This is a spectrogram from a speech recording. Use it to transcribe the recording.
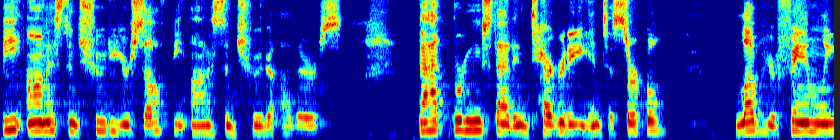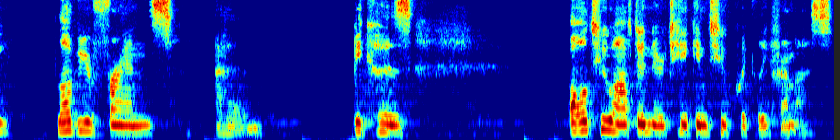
be honest and true to yourself, be honest and true to others. That brings that integrity into circle. Love your family, love your friends, um, because all too often they're taken too quickly from us.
